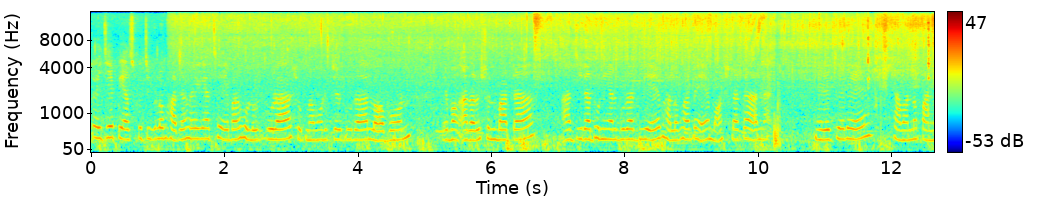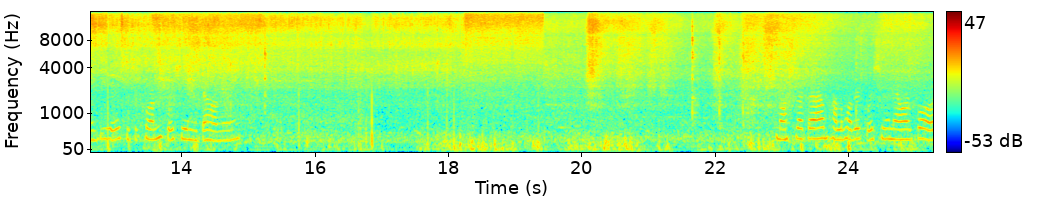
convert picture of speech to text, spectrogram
তো এই যে পেঁয়াজ কুচিগুলো ভাজা হয়ে গেছে, এবার হলুদ গুঁড়া, শুকনো মরিচের গুঁড়া, লবণ এবং আদা রসুন বাটা আর জিরা ধনিয়ার গুঁড়া দিয়ে ভালোভাবে মশলাটা নেড়ে চেড়ে সামান্য পানি দিয়ে কিছুক্ষণ কষিয়ে নিতে হবে। মশলাটা ভালোভাবে কষিয়ে নেওয়ার পর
